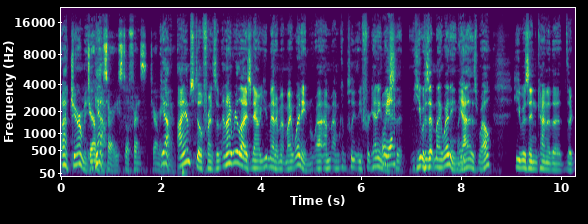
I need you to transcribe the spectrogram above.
Uh, Jeremy. Jeremy, yeah. sorry, you still friends? Jeremy. Yeah, yeah, I am still friends with him. And I realize now you met him at my wedding. I'm, I'm completely forgetting oh, this, yeah? that he was at my wedding, yeah, as well. He was in kind of the, the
